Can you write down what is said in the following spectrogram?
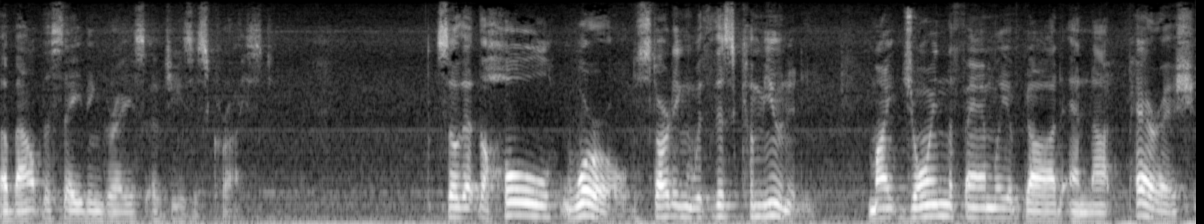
about the saving grace of Jesus Christ. So that the whole world, starting with this community, might join the family of God and not perish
